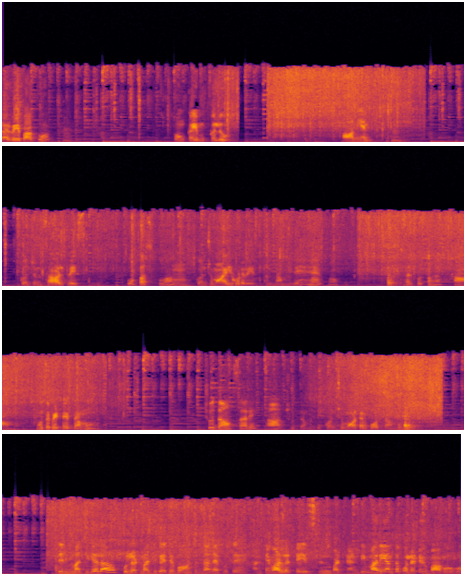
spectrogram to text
కరివేపాకు వంకాయ ముక్కలు ఆనియన్ కొంచెం సాల్ట్ వేసుకుందాం ఉప్పు పసుపు? కొంచెం ఆయిల్ కూడా వేసుకుందాం ఇది సరిపోతుందా? మూత పెట్టేద్దాము. చూద్దాం ఒకసారి. చూద్దామండి. కొంచెం వాటర్ పోద్దాము. దీనికి మజ్జిగ ఎలా? పుల్లటి మజ్జిగ అయితే బాగుంటుందా? లేకపోతే అంటే వాళ్ళ టేస్ట్ని బట్టండి. మరీ అంత పొల్లటివి బాగోవు.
